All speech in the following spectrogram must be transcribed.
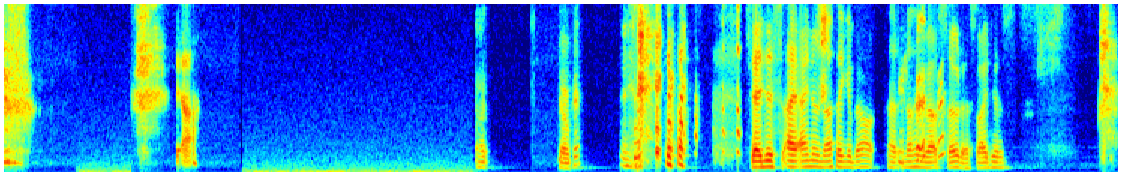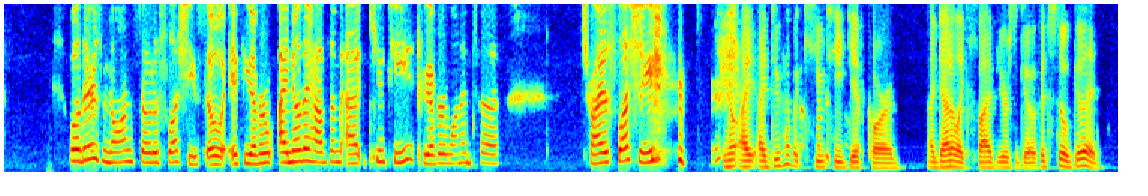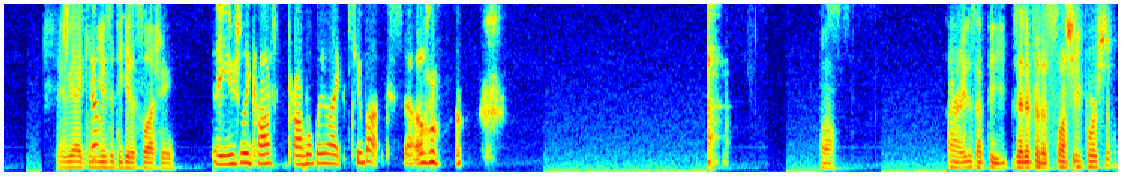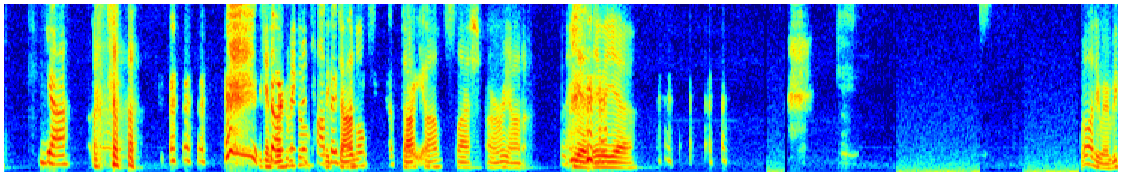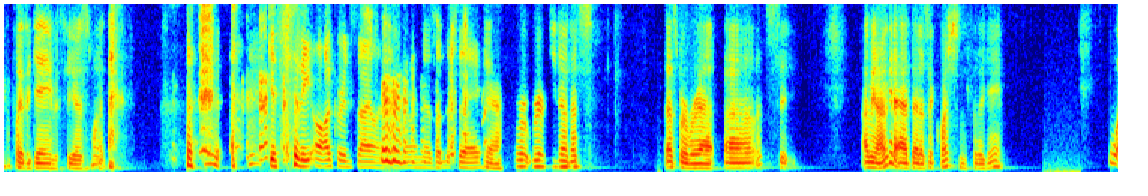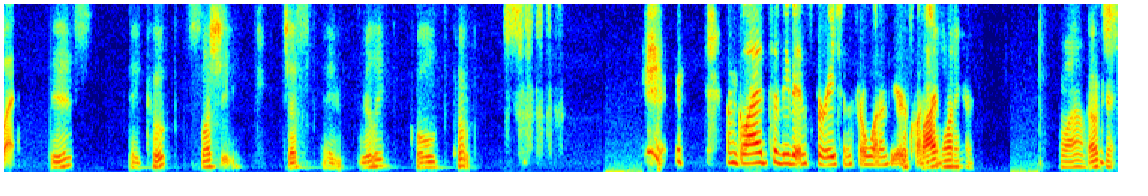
yeah. Uh, okay. See, I just I, I know nothing about uh, nothing about soda, so I just Well, there's non-soda slushies. So if you ever, I know they have them at QT. If you ever wanted to try a slushie, you know I I do have a QT gift card. I got it like five years ago. If it's still good, maybe I can Yeah. use it to get a slushie. they usually cost probably like two bucks. So Well. All right. Is that the is that it for the slushy portion? yeah. Again, where Sorry, can we if the go? topic McDonald's Dot com slash Arianna. yeah, there we go. Well, anyway, we can play the game if you guys want. Gets to the awkward silence. and No one knows what to say. yeah, we're, we're you know that's that's where we're at. Uh, let's see. I mean, I'm gonna add that as a question for the game. What? Is a Coke slushy just a really cold Coke? I'm glad to be the inspiration for one of your That's questions. live on air. Wow. Okay.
